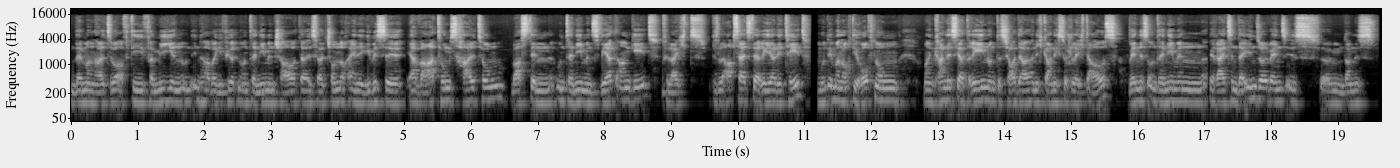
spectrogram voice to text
Und wenn man halt so auf die Familien- und Inhaber geführten Unternehmen schaut, da ist halt schon noch eine gewisse Erwartungshaltung, was den Unternehmenswert angeht. Vielleicht ein bisschen abseits der Realität und immer noch die Hoffnung, man kann es ja drehen und das schaut ja eigentlich gar nicht so schlecht aus. Wenn das Unternehmen bereits in der Insolvenz ist, ähm, dann ist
